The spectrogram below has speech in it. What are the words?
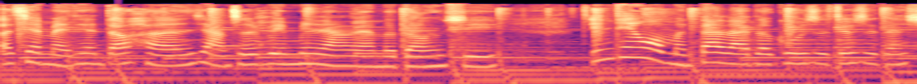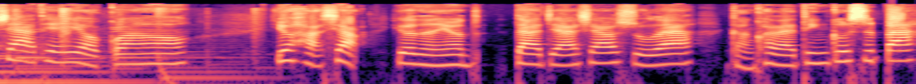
而且每天都很想吃冰冰凉凉的东西。今天我们带来的故事就是跟夏天有关哦，又好笑又能让大家消暑啦！赶快来听故事吧。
